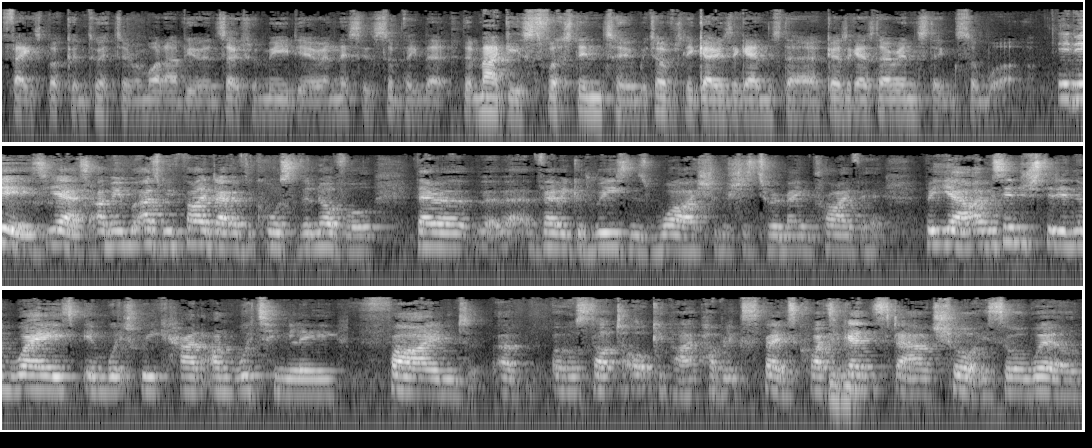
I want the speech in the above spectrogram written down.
Facebook and Twitter and what have you, and social media. And this is something that, that Maggie's thrust into, which obviously goes against her goes against her instincts somewhat. It is, yes. I mean, as we find out over the course of the novel, there are uh, very good reasons why she wishes to remain private. But yeah, I was interested in the ways in which we can unwittingly find uh, or start to occupy a public space quite mm-hmm. against our choice or will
